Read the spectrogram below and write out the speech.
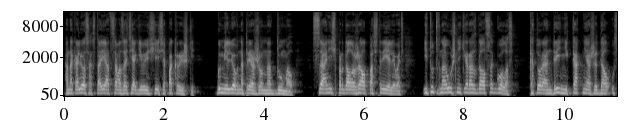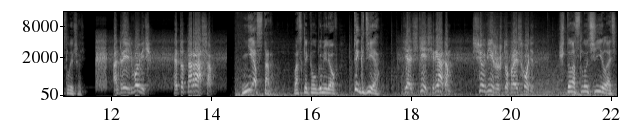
а на колесах стоят самозатягивающиеся покрышки. Гумилев напряженно думал. Санич продолжал постреливать, и тут в наушнике раздался голос, который Андрей никак не ожидал услышать. «Андрей Львович, это Тарасов!» «Нестор!» — воскликнул Гумилев. «Ты где?» «Я здесь, рядом. Все вижу, что происходит». «Что случилось?»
